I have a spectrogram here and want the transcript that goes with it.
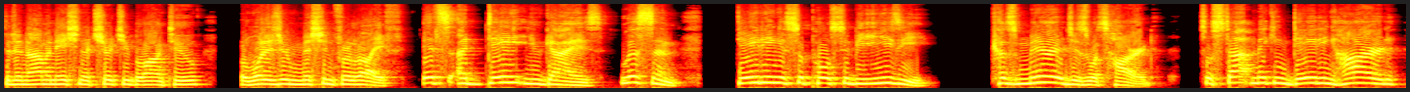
the denomination or church you belong to, or what is your mission for life. It's a date, you guys. Listen, dating is supposed to be easy because marriage is what's hard. So stop making dating hard,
